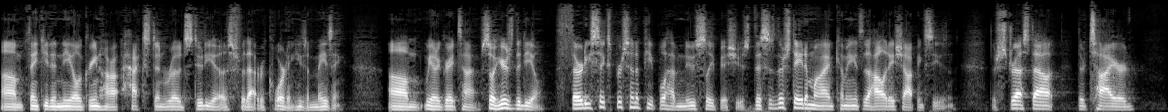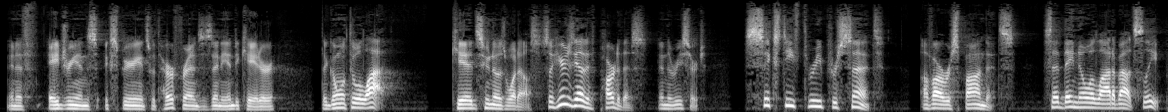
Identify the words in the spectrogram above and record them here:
Um, thank you to Neil Green Haxton Road Studios for that recording. He's amazing. Um, we had a great time. So here's the deal 36% of people have new sleep issues. This is their state of mind coming into the holiday shopping season. They're stressed out, they're tired. And if Adrienne's experience with her friends is any indicator, they're going through a lot. Kids, who knows what else. So here's the other part of this in the research 63% of our respondents said they know a lot about sleep.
